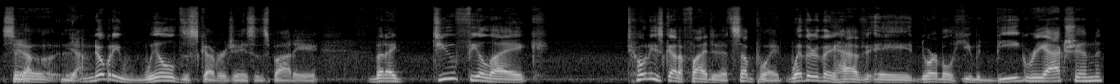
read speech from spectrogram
So Yeah. Yeah. nobody will discover Jason's body. But I do feel like Tony's got to find it at some point, whether they have a normal human being reaction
